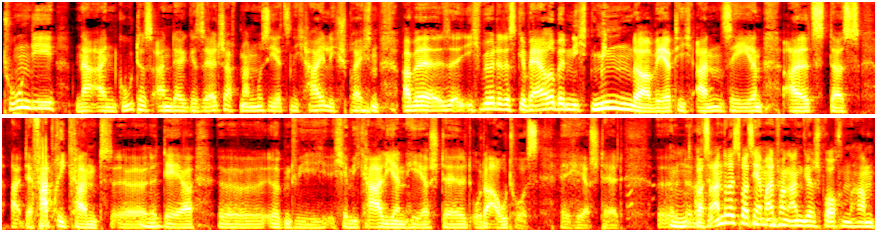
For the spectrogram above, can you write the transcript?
tun die, na, ein Gutes an der Gesellschaft, man muss sie jetzt nicht heilig sprechen, aber ich würde das Gewerbe nicht minderwertig ansehen als das, der der Fabrikant, äh, mhm. der äh, irgendwie Chemikalien herstellt oder Autos äh, herstellt. Mhm. Was also, anderes, was Sie am Anfang angesprochen haben,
